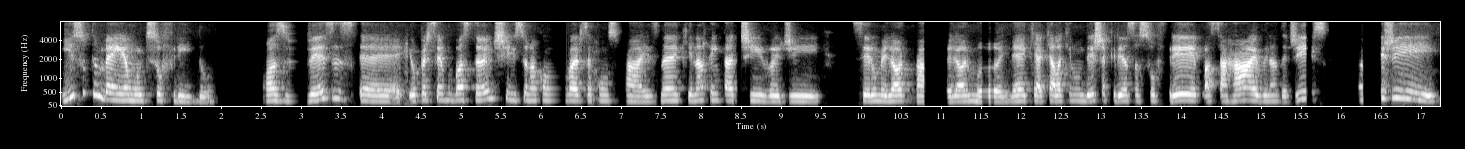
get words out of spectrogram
Isso também é muito sofrido. Às vezes, é, eu percebo bastante isso na conversa com os pais, né? Que na tentativa de ser o melhor pai, melhor mãe, né? Que é aquela que não deixa a criança sofrer, passar raiva e nada disso. Ao de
